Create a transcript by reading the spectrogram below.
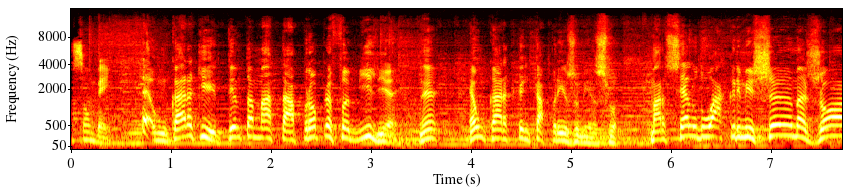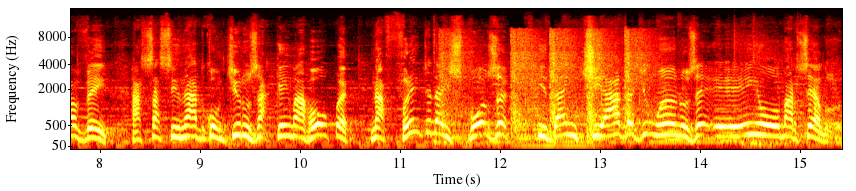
São bem. É, um cara que tenta matar a própria família, né? É um cara que tem que estar preso mesmo. Marcelo do Acre me chama, jovem, assassinado com tiros a queima-roupa na frente da esposa e da enteada de um ano, hein, ô Marcelo?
